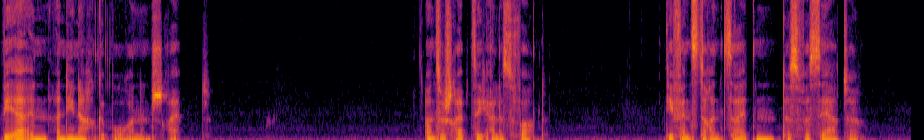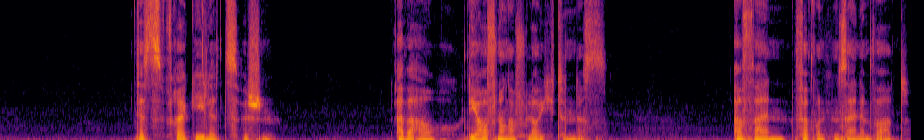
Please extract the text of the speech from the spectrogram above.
wie er in An die Nachgeborenen schreibt. Und so schreibt sich alles fort. Die finsteren Zeiten, das Versehrte, das fragile Zwischen, aber auch die Hoffnung auf Leuchtendes, auf ein Verbundensein im Wort,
